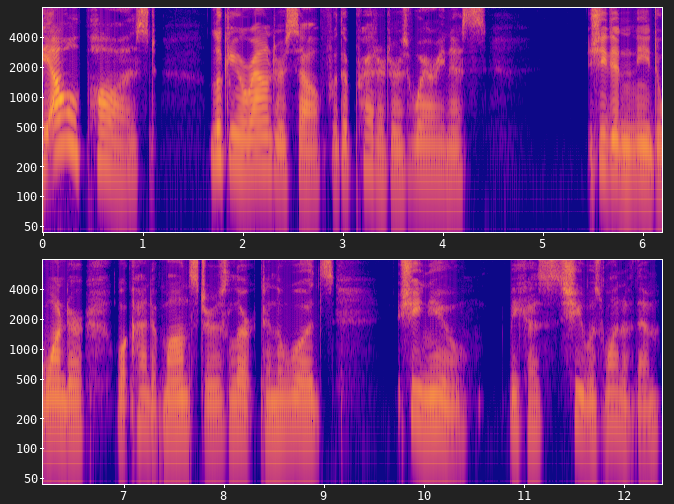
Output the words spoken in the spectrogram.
The owl paused, looking around herself with a predator's wariness. She didn't need to wonder what kind of monsters lurked in the woods. She knew, because she was one of them.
